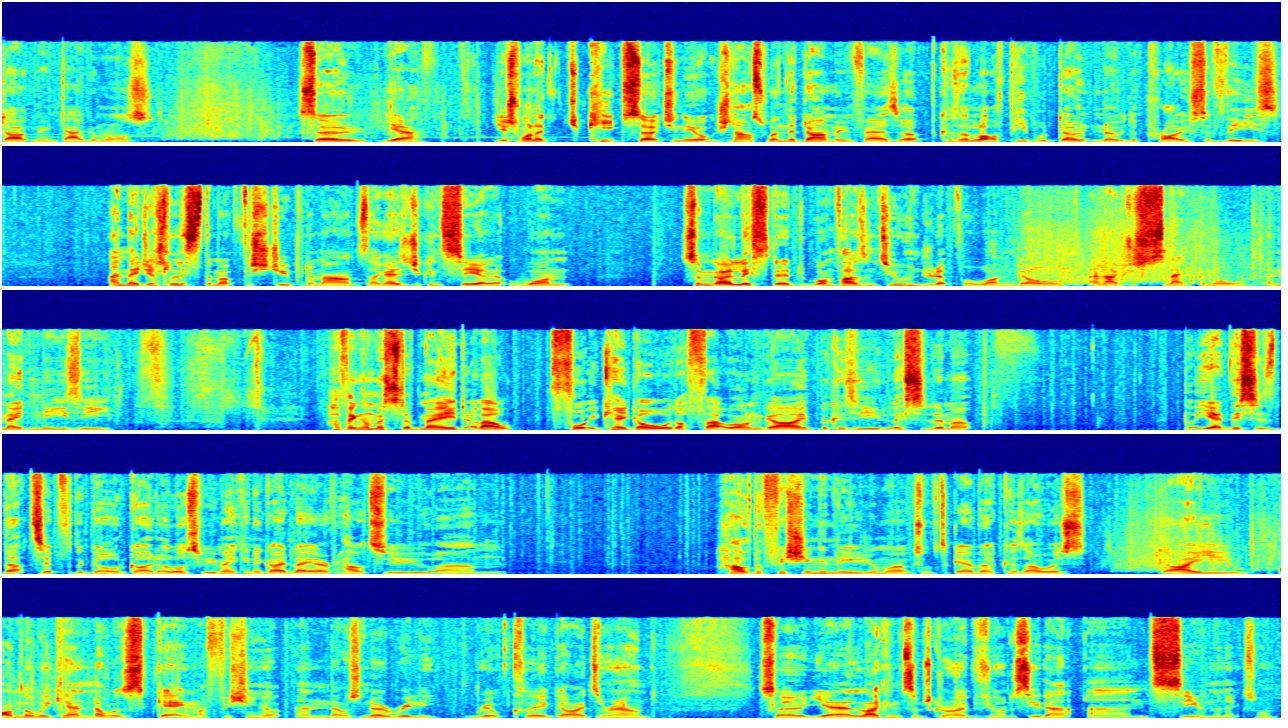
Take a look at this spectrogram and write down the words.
Darkmoon Daggermaws. So yeah, you just want to keep searching the auction house when the Darkmoon Faire's up, because a lot of people don't know the price of these, and they just list them up for stupid amounts. Like as you can see, at one, some guy listed 1,200 up for one gold, and I just snagged them all and made an easy. I think I must have made about 40k gold off that one guy because he listed them up. But yeah, this is that's it for the gold guide. I'll also be making a guide later of how to um, how the fishing in Legion works altogether because I was I on the weekend I was getting my fishing up and there was no really real clear guides around. So yeah, like and subscribe if you want to see that and see you in the next one.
